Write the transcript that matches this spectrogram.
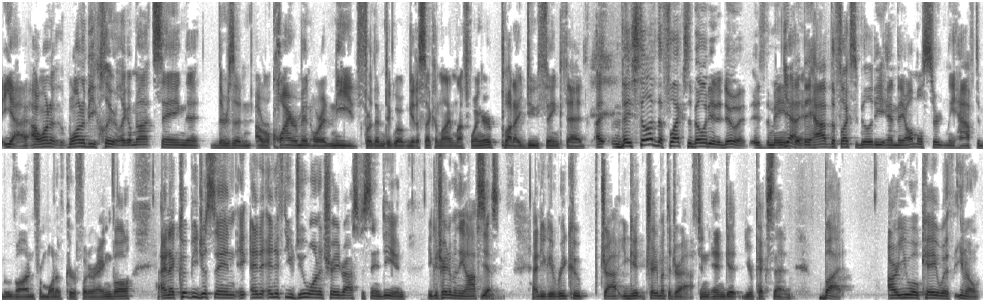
yeah, I want to want to be clear. Like I'm not saying that there's an, a requirement or a need for them to go out and get a second line left winger, but I do think that I, they still have the flexibility to do it. Is the main yeah thing. they have the flexibility and they almost certainly have to move on from one of Kerfoot or Engvall. And it could be just saying and and if you do want to trade Rasmus Sandin, you can trade him in the offseason and you can recoup draft. You get trade him at the draft and, and get your picks then. But are you okay with you know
